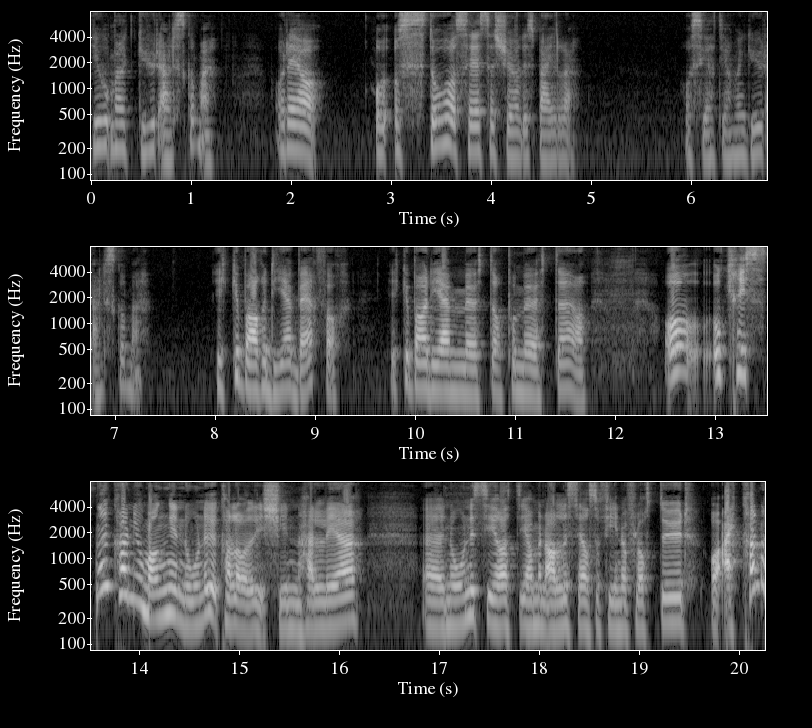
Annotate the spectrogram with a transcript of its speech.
Jo, men at Gud elsker meg. Og det å, å, å stå og se seg sjøl i speilet og si at ja, men Gud elsker meg. Ikke bare de jeg ber for. Ikke bare de jeg møter på møte. Og, og, kristne kan jo mange Noen kaller de skinnhellige. Eh, noen sier at ja, men alle ser så fine og flotte ut. Og jeg kan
